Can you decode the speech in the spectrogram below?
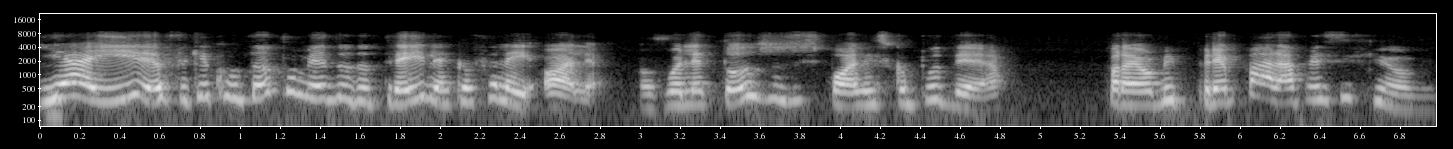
E aí eu fiquei com tanto medo do trailer que eu falei, olha, eu vou ler todos os spoilers que eu puder para eu me preparar para esse filme.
